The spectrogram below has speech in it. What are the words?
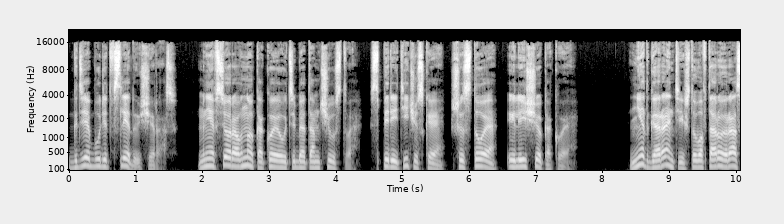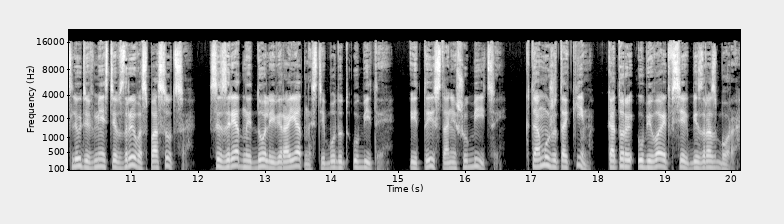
где будет в следующий раз? Мне все равно, какое у тебя там чувство. Спиритическое, шестое или еще какое. Нет гарантии, что во второй раз люди вместе взрыва спасутся. С изрядной долей вероятности будут убиты и ты станешь убийцей. К тому же таким, который убивает всех без разбора.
